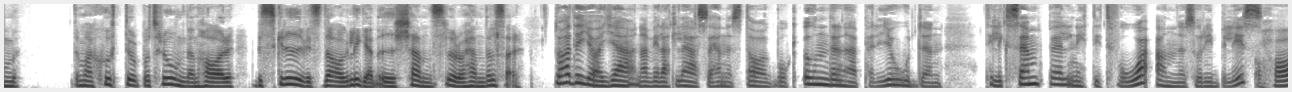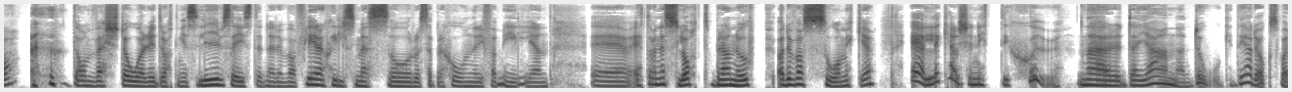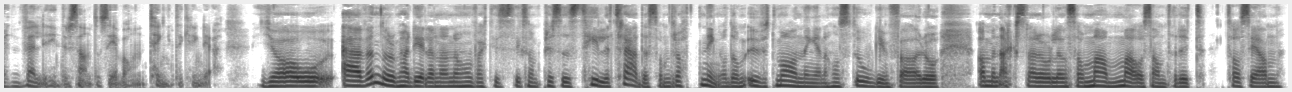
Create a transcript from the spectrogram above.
de här 70 år på tronen har beskrivits dagligen i känslor och händelser. Då hade jag gärna velat läsa hennes dagbok under den här perioden. Till exempel 92, Annus Horribilis. Jaha. De värsta åren i drottningens liv sägs det när det var flera skilsmässor och separationer i familjen. Eh, ett av hennes slott brann upp. Ja, det var så mycket. Eller kanske 97, när Diana dog. Det hade också varit väldigt intressant att se vad hon tänkte kring det. Ja, och även då de här delarna när hon faktiskt liksom precis tillträdde som drottning och de utmaningarna hon stod inför och ja, men axla rollen som mamma och samtidigt ta sig an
